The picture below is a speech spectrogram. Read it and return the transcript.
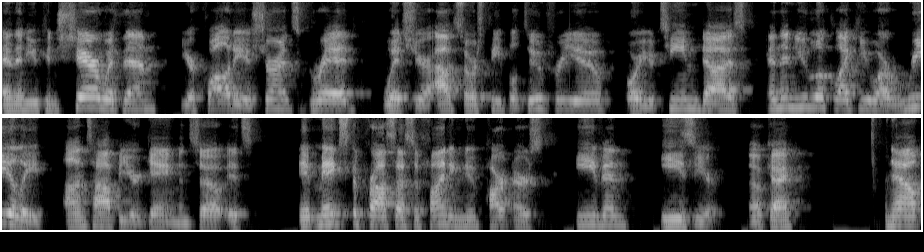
And then you can share with them your quality assurance grid, which your outsourced people do for you or your team does. And then you look like you are really on top of your game. And so it's it makes the process of finding new partners even easier. Okay. Now,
